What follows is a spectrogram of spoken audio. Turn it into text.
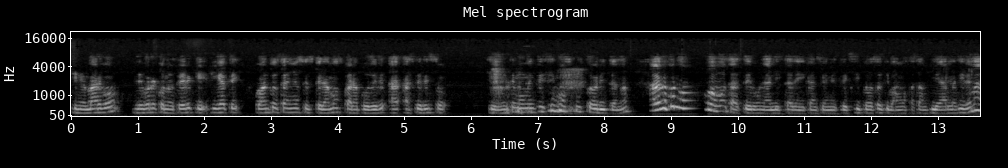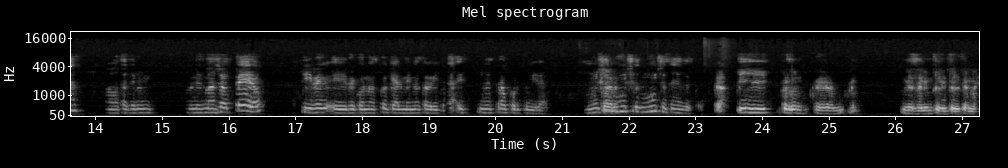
Sin embargo, debo reconocer que, fíjate, cuántos años esperamos para poder hacer eso que en este momento hicimos justo ahorita, ¿no? A lo mejor no vamos a hacer una lista de canciones exitosas y vamos a ampliarlas y demás. Vamos a hacer un, un smash up, pero sí eh, reconozco que al menos ahorita es nuestra oportunidad. Muchos, muchos, muchos años después. Y, perdón, eh, me salió un pelito del tema.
